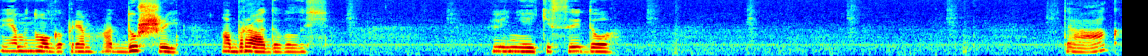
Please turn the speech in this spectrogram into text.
Я много прям от души обрадовалась линейки Сейдо. Так.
